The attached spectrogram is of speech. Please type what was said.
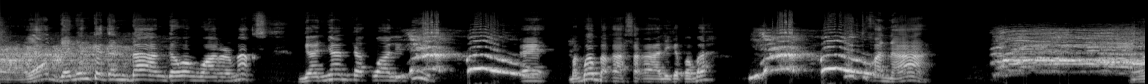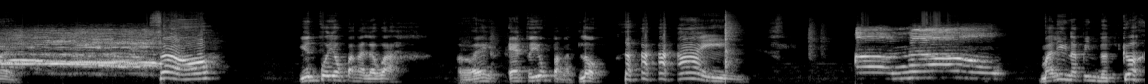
Oh, ayan, ganyan kaganda ang gawang Watermax. Ganyan ka-quality. Eh, magbabaka sakali ka pa ba? Ito ka na. Okay. So, yun po yung pangalawa. Okay. Ito yung pangatlo. Oh no! Mali na pindot ko.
